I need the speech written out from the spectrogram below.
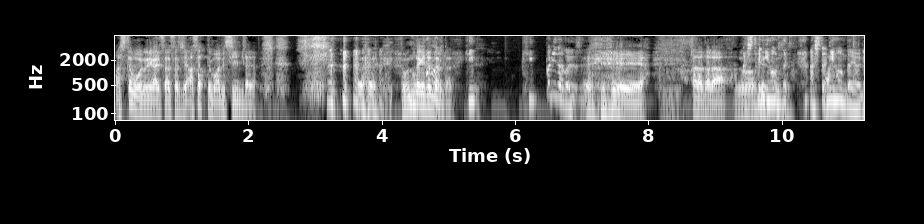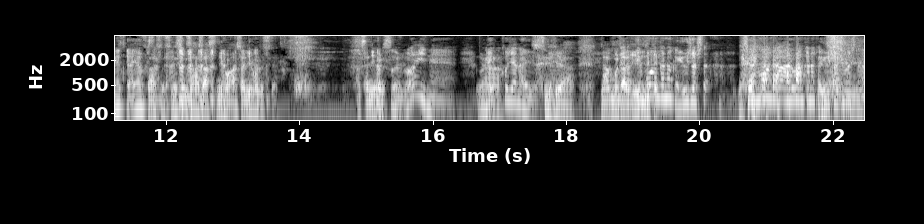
明日もお願いされたし、明後日もあるし、みたいな。どんだけ出んだ、みたいな。ひ引っ張りだこです いやね。いやいやいや。ただただ、あの、明日日本だ、明日日本だよねって、あやふさんが。そうそうそう、明日日本、明日日本ですね。明日日本ですね。すごいね。い売れっ子じゃないですか。いや、なんもただ言うん M1 だかなんか優勝した。M1 か R1 かなんか優勝しました。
